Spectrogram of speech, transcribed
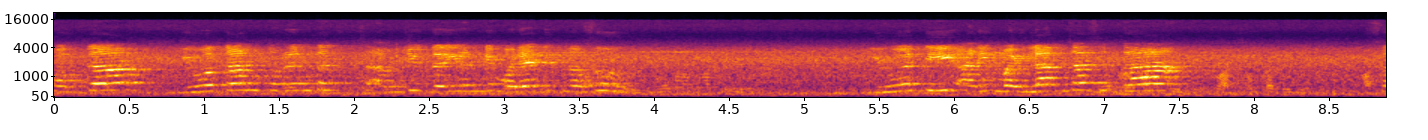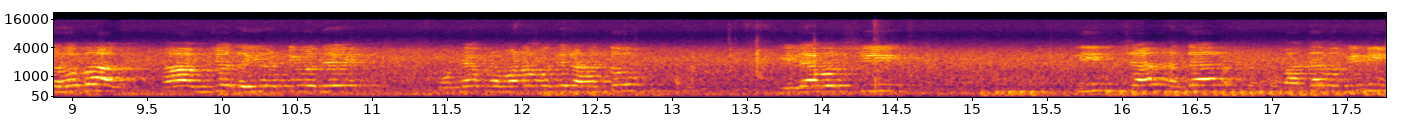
फक्त युवकांपर्यंतच आमची दहीहंडी मर्यादित नसून युवती आणि महिलांचा सुद्धा सहभाग हा आमच्या दहीहंडीमध्ये मोठ्या प्रमाणामध्ये राहतो. गेल्या वर्षी तीन चार हजार माता भगिनी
